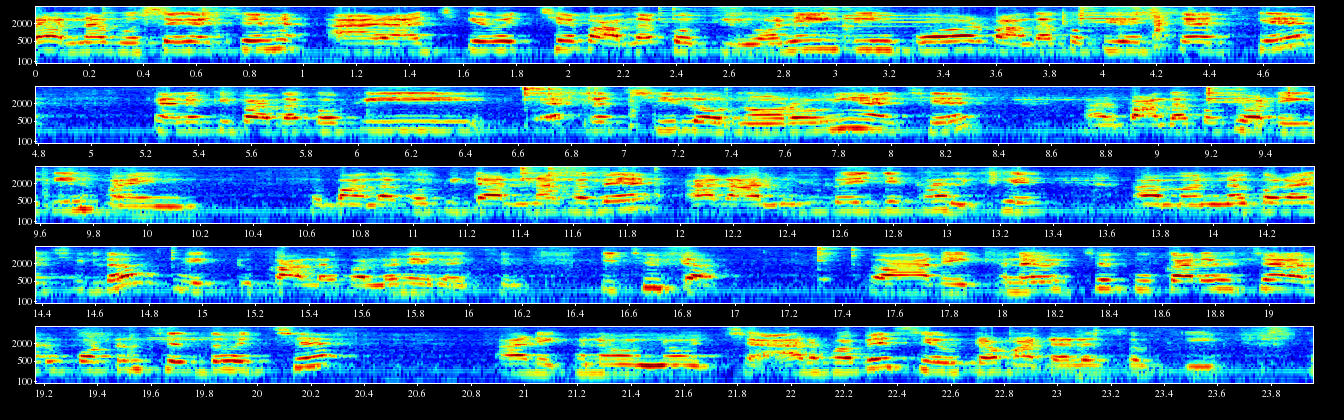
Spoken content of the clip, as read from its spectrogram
রান্না বসে গেছে। আর আজকে হচ্ছে বাঁধাকপি। অনেক দিন পর বাঁধাকপি হচ্ছে আজকে। কেন কি বাঁধাকপি একটা ছিল, নরমই আছে, আর বাঁধাকপি অনেক দিন হয়নি। তো বাঁধাকপি রান্না হবে, আর আলুগুলো এই যে কালকে রান্না করা ছিল, একটু কালো কালো হয়ে গেছে, কিছুটা। তো আর এখানে হচ্ছে কুকারে হচ্ছে আলু পটল সেদ্ধ হচ্ছে, আর এখানে অন্য হচ্ছে। আর হবে সেও টমাটারের সবজি। তো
